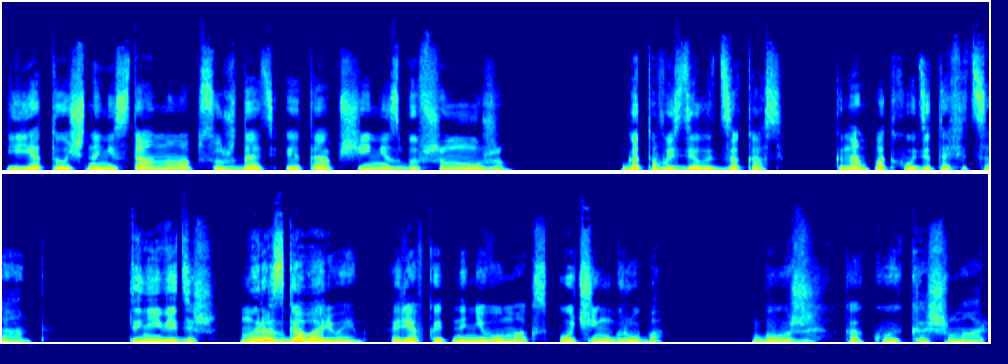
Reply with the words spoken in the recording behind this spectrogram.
И я точно не стану обсуждать это общение с бывшим мужем. Готовы сделать заказ? К нам подходит официант. «Ты не видишь? Мы разговариваем», — рявкает на него Макс очень грубо. Боже, какой кошмар.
